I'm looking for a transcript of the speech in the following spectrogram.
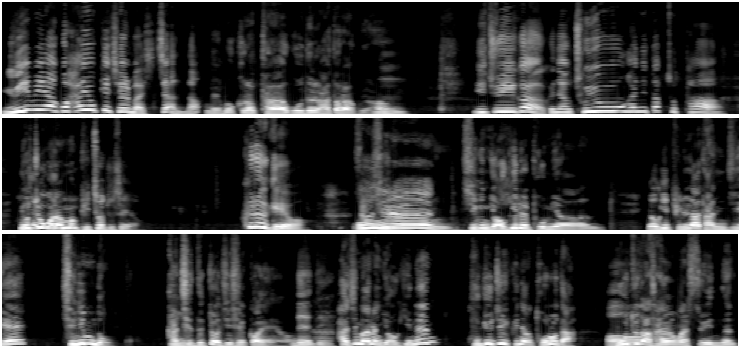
유의미하고 하얗게 제일 맛있지 않나? 네, 뭐 그렇다고들 하더라고요. 음. 이 주위가 그냥 조용하니 딱 좋다. 이쪽을. 한번 비춰주세요. 그러게요. 오. 사실은 지금 여기를 보면 여기 빌라 단지의 진입로 같이 음. 느껴지실 거예요. 네네. 하지만은 여기는 국유지 그냥 도로다. 어. 모두 다 사용할 수 있는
